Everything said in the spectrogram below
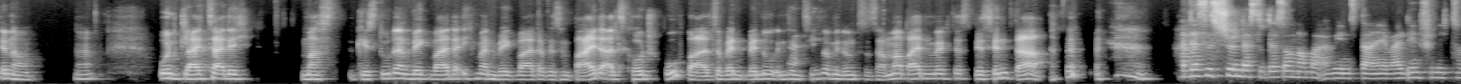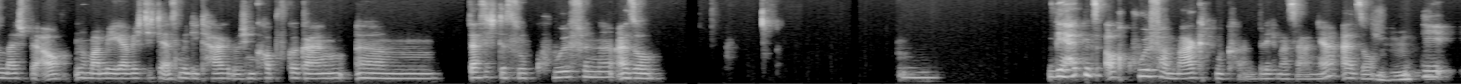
Genau. Ja. Und gleichzeitig machst, gehst du deinen Weg weiter, ich meinen Weg weiter. Wir sind beide als Coach buchbar. Also wenn, wenn du intensiver mit uns zusammenarbeiten möchtest, wir sind da. Ah, Das ist schön, dass du das auch nochmal erwähnst, Daniel, weil den finde ich zum Beispiel auch nochmal mega wichtig. Der ist mir die Tage durch den Kopf gegangen, ähm, dass ich das so cool finde. Also, mh, wir hätten es auch cool vermarkten können, will ich mal sagen. Ja, also Mhm. die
